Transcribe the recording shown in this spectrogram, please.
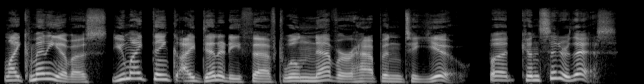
Like many of us, you might think identity theft will never happen to you. But consider this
